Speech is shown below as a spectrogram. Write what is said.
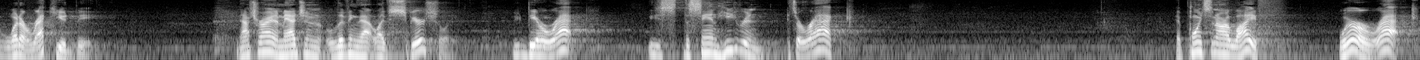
what a wreck you'd be. Now try and imagine living that life spiritually. You'd be a wreck. The Sanhedrin, it's a wreck. At points in our life, we're a wreck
